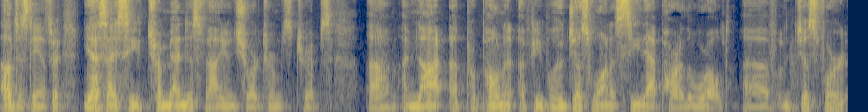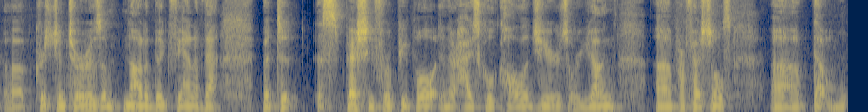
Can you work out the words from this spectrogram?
i'll just answer it. Yes i see tremendous value in short-term trips. Um, i'm not a proponent of people who just want to see that part of the world. Uh, just for uh, christian tourism not a big fan of that. But to, especially for people in their high school college years or young uh, professionals uh, that w-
